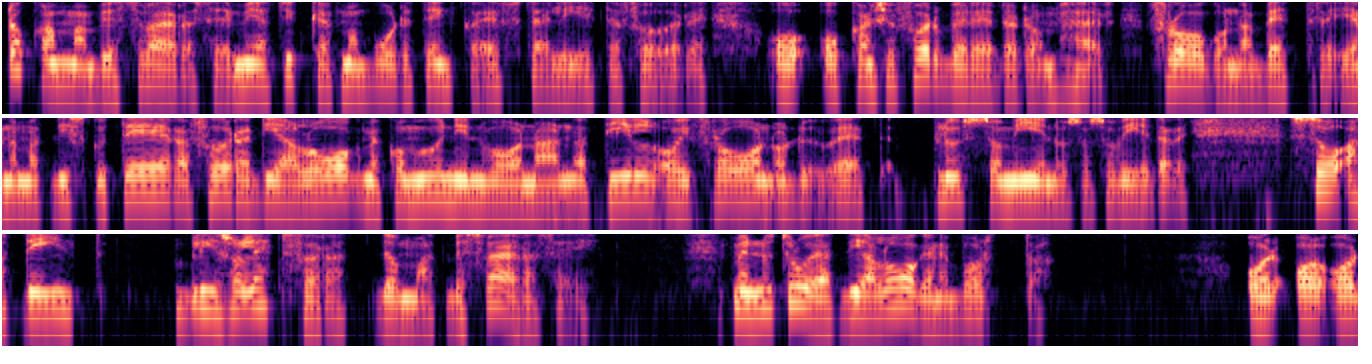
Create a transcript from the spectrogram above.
då kan man besvära sig. Men jag tycker att man borde tänka efter lite före och, och kanske förbereda de här frågorna bättre genom att diskutera, föra dialog med kommuninvånarna till och ifrån och du vet, plus och minus och så vidare. Så att det inte blir så lätt för att dem att besvära sig. Men nu tror jag att dialogen är borta. Och, och, och,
